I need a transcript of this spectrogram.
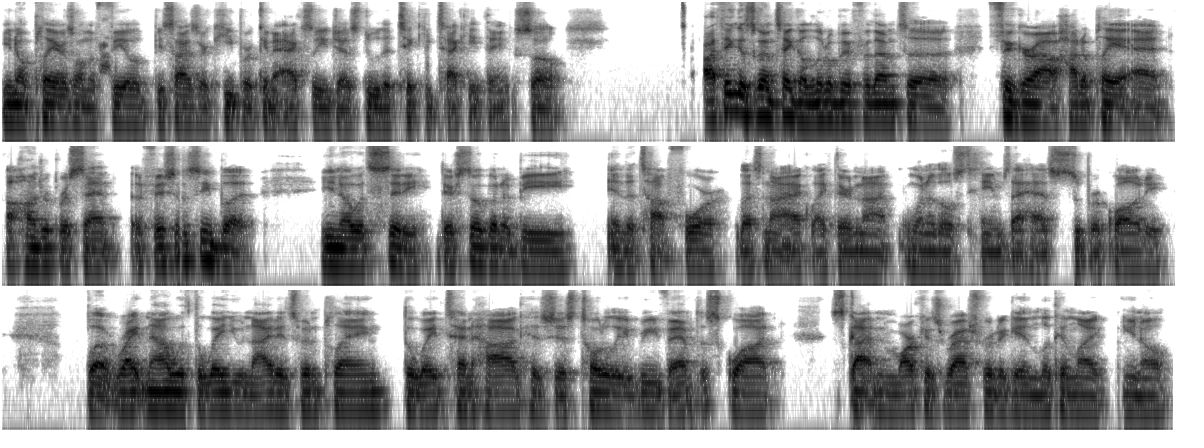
you know, players on the field besides their keeper can actually just do the ticky tacky thing. So I think it's going to take a little bit for them to figure out how to play at 100% efficiency, but you know, it's City. They're still going to be in the top four. Let's not act like they're not one of those teams that has super quality. But right now, with the way United's been playing, the way Ten Hag has just totally revamped the squad, it's gotten Marcus Rashford again looking like, you know,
